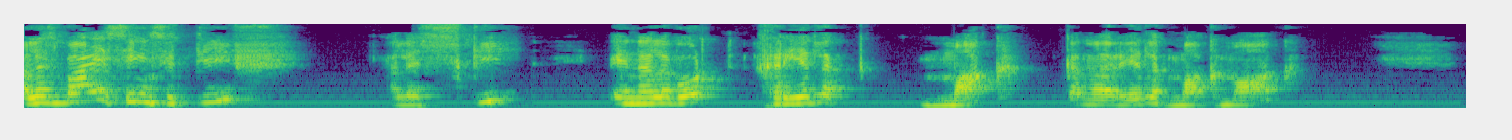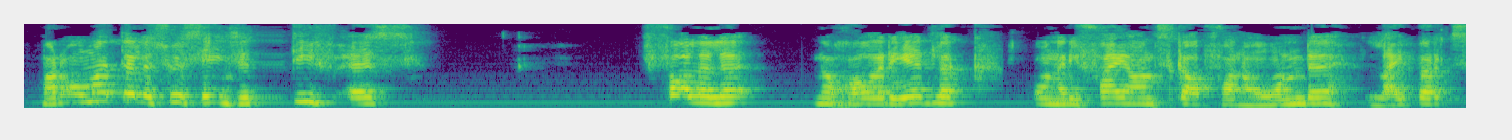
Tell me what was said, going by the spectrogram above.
Hulle is baie sensitief, hulle skiet en hulle word redelik mak, kan hulle redelik mak maak Maar omdat hulle so sensitief is, val hulle nogal redelik onder die vyandskap van honde, luiperds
